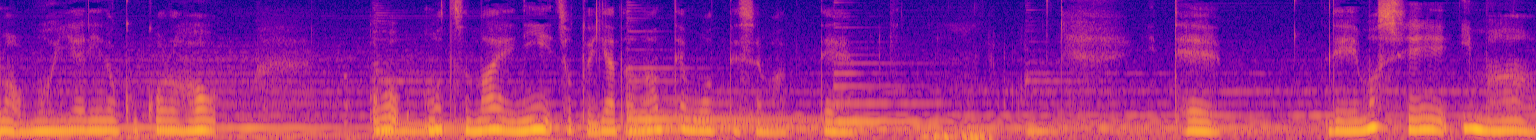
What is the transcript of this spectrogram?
まあ、思いやりの心をを持つ前にちょっと嫌だなって思ってしまっていてでもし今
